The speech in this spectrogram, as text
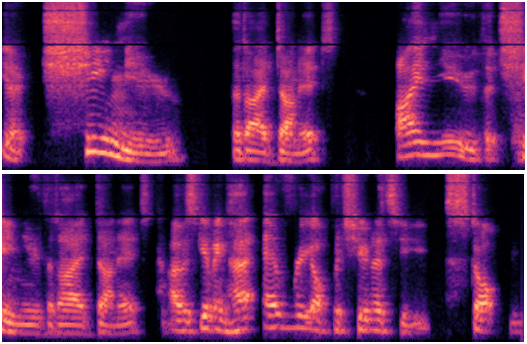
you know, she knew that I had done it. I knew that she knew that I had done it. I was giving her every opportunity to stop me.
